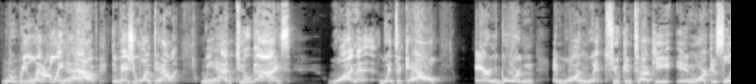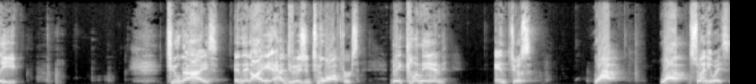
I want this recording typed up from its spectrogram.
where we literally have Division One talent. We had two guys. One went to Cal, Aaron Gordon, and one went to Kentucky in Marcus Lee. Two guys, and then I had Division Two offers. They come in and just Whop, whop. So, anyways,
